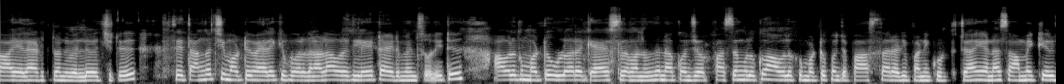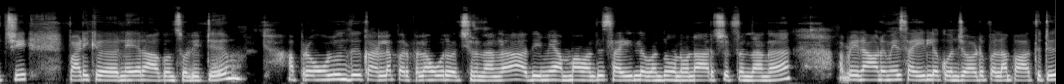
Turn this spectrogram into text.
காயெல்லாம் எடுத்துகிட்டு வந்து வெளில வச்சுட்டு சரி தங்கச்சி மட்டும் வேலைக்கு போகிறதுனால அவளுக்கு லேட் ஆகிடுமேன்னு சொல்லிட்டு அவளுக்கு மட்டும் உள்ளார கேஸில் வந்து நான் கொஞ்சம் பசங்களுக்கும் அவளுக்கு மட்டும் கொஞ்சம் பாஸ்தா ரெடி பண்ணி கொடுத்துட்டேன். ஏன்னா சமைக்கிறச்சு படிக்க நேரம் ஆகும்னு சொல்லிட்டு. அப்புறம் உளுந்து கடலைப்பருப்பெல்லாம் ஊற வச்சுருந்தாங்க. அதையுமே அம்மா வந்து சைடில் வந்து ஒன்று ஒன்று அரைச்சிட்டு இருந்தாங்க. அப்படியே நானுமே சைடில் கொஞ்சம் அடுப்பெல்லாம் பார்த்துட்டு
